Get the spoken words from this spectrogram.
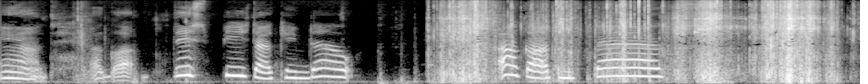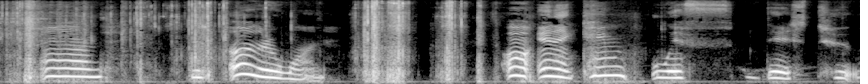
and I got this piece that came out. I got these bags and this other one. Oh, and it came with this too.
